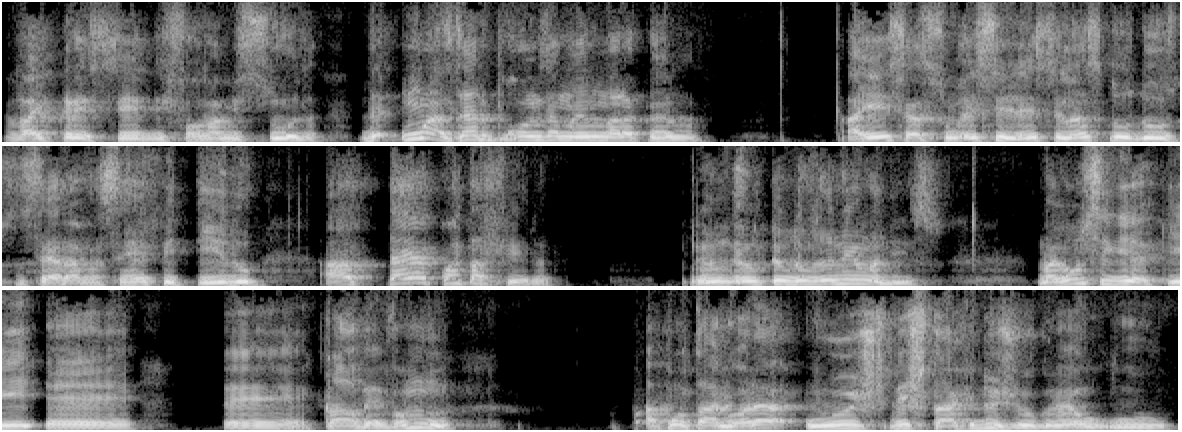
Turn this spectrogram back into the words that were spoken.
vai crescer de forma absurda. 1x0 pro Corinthians amanhã no Maracanã. Aí esse, esse, esse lance do, do Ceará vai ser repetido até a quarta-feira. Eu, eu, não tenho dúvida nenhuma disso. Mas vamos seguir aqui. É, é, Cláudio, vamos apontar agora os destaques do jogo, né? O, o,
